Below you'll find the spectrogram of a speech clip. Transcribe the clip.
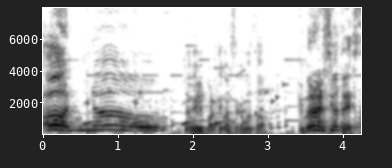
¡Oh, no! Que no importa, igual sacamos dos. Que pudieron haber sido tres.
